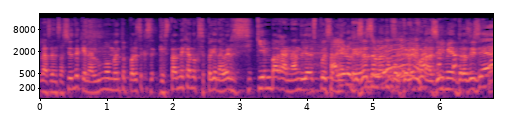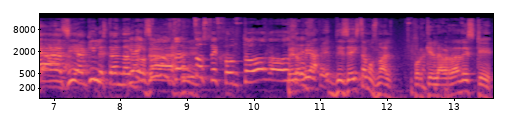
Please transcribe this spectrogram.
la sensación de que en algún momento parece que, se- que están dejando que se peguen a ver si quién va ganando y ya después se Hay uno que meten? está hablando por teléfono así mientras dice, ah, sí, aquí le están Y dando. ahí o sea, con todos. Pero mira, este, desde ahí estamos mal. porque la verdad es que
